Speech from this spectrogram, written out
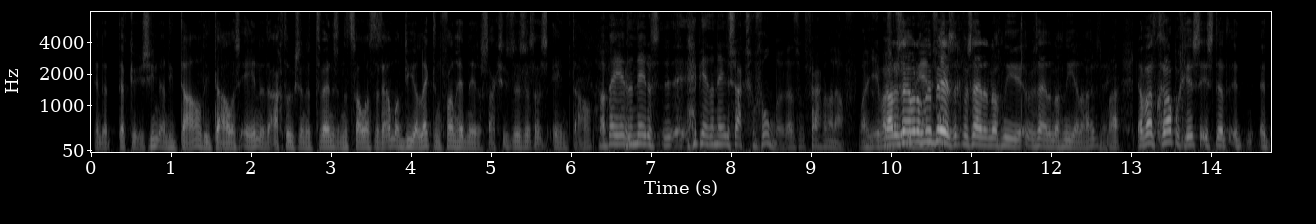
En dat, dat kun je zien aan die taal. Die taal is één. De Achterhoeks en het Twents en het Sallands, dat zijn allemaal dialecten van het Neder-Saxisch. Dus dat is één taal. Maar ben je de Neder, eh, heb jij de Neder-Sax gevonden? Dat vraag me dan af. Want je was Nou, daar zijn we nog mee bezig. We zijn er nog niet, we zijn er nog niet aan uit. Nee. Maar nou, wat grappig is, is dat het, het,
